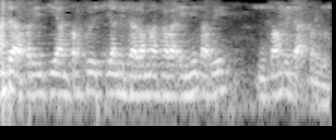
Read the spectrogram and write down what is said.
Ada perincian perselisihan di dalam masalah ini tapi insya tidak perlu.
